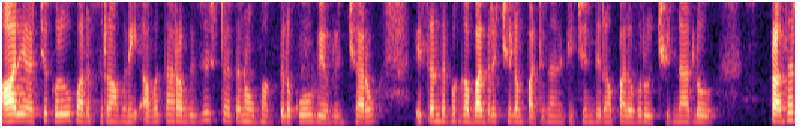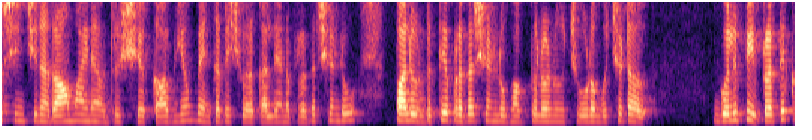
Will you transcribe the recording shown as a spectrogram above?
ఆలయ అర్చకులు పరశురాముని అవతారం విశిష్టతను భక్తులకు వివరించారు. ఈ సందర్భంగా భద్రాచలం పట్టణానికి చెందిన పలువురు చిన్నారులు ప్రదర్శించిన రామాయణ దృశ్య కావ్యం వెంకటేశ్వర కళ్యాణ ప్రదర్శనలు పలు నృత్య ప్రదర్శనలు భక్తులను చూడముచ్చట గొలిపి ప్రత్యేక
